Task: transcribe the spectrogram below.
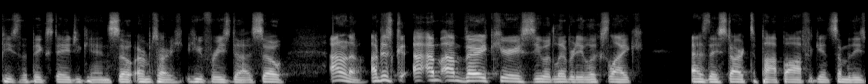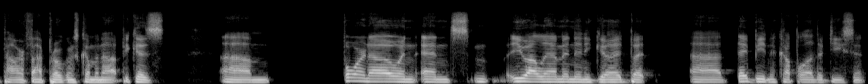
piece of the big stage again. So, I'm sorry, Hugh Freeze does. So, I don't know. I'm just I'm I'm very curious to see what Liberty looks like as they start to pop off against some of these Power Five programs coming up because um, four and zero and and ULM isn't any good, but uh, they've beaten a couple other decent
